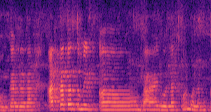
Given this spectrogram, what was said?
ओमकार दादा. आत्ता तर तुम्ही बाय बोलात कोण बोला मग?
